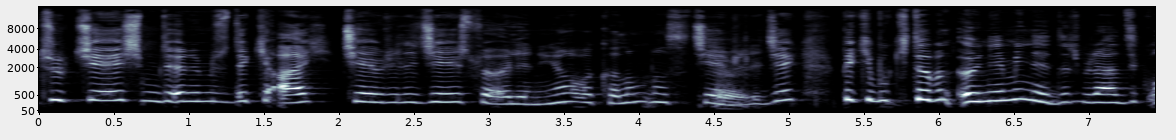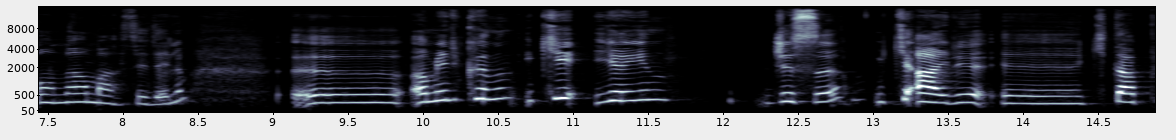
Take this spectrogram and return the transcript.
Türkçe'ye şimdi önümüzdeki ay çevrileceği söyleniyor. Bakalım nasıl çevrilecek. Peki bu kitabın önemi nedir? Birazcık ondan bahsedelim. E, Amerika'nın iki yayıncısı, iki ayrı e, kitap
